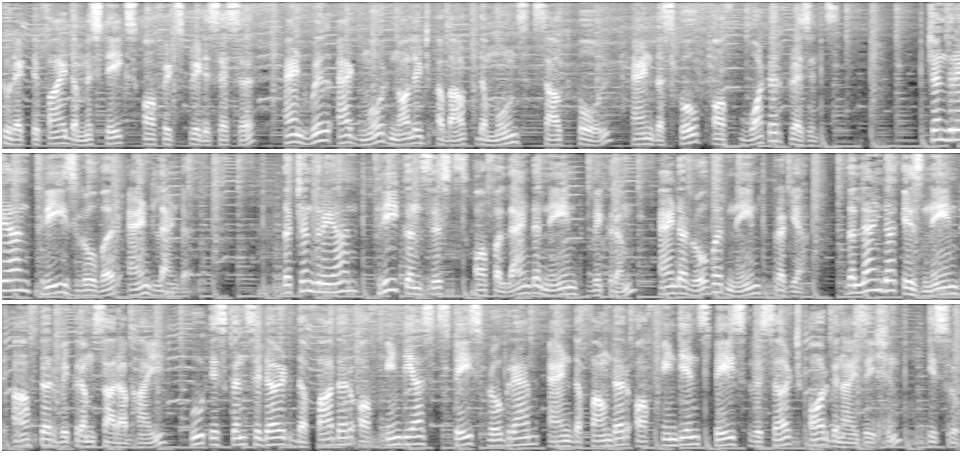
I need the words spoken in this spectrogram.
to rectify the mistakes of its predecessor and will add more knowledge about the moon's south pole and the scope of water presence. Chandrayaan 3's rover and lander. The Chandrayaan 3 consists of a lander named Vikram and a rover named Pragyan. The lander is named after Vikram Sarabhai, who is considered the father of India's space program and the founder of Indian Space Research Organization, ISRO.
